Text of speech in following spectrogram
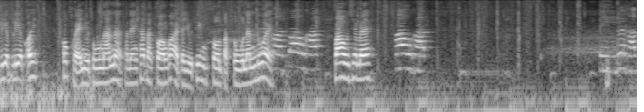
เรียบเรียบๆเอ้ยเขาแขวนอยู่ตรงนั้นน่ะแสดงฆาตกรก็อาจจะอยู่ที่โซนประตูนั้นด้วย ก่อนเฝ้าครับ เฝ้าใช่ไหมเฝ้าครับ ตีด้วยครับ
